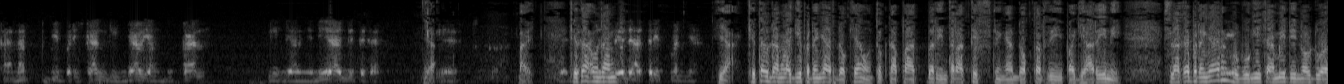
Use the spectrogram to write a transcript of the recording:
karena diberikan ginjal yang bukan ginjalnya dia gitu kan. Ya. Ya. Baik. Kita undang beda treatmentnya. Ya, kita undang lagi pendengar dok ya untuk dapat berinteraktif dengan dokter di pagi hari ini. Silakan pendengar hubungi kami di 021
